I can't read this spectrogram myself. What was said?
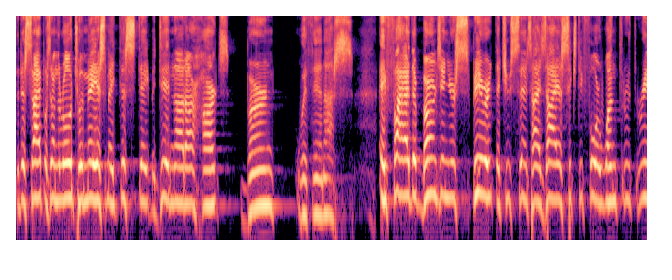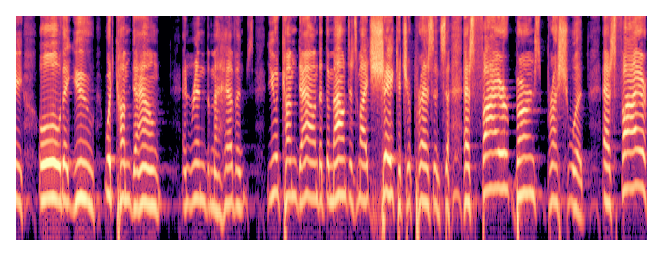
The disciples on the road to Emmaus make this statement Did not our hearts burn within us? A fire that burns in your spirit that you sense. Isaiah 64, 1 through 3. Oh, that you would come down and rend the heavens. You would come down that the mountains might shake at your presence. As fire burns brushwood, as fire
